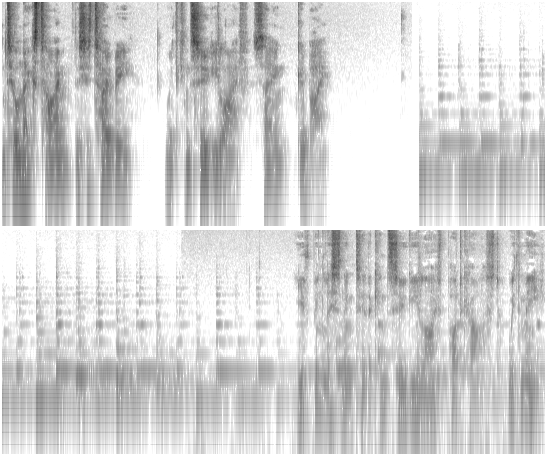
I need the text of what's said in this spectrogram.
Until next time, this is Toby with Kintsugi Life saying goodbye. You've been listening to the Kintsugi Life podcast with me,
